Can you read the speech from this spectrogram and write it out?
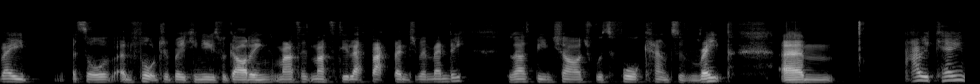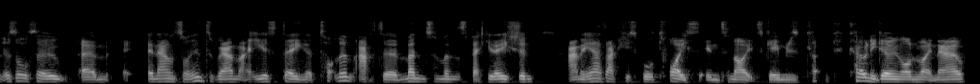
very sort of unfortunate breaking news regarding Man City left back Benjamin Mendy, who has been charged with four counts of rape. Um, Harry Kane has also um, announced on Instagram that he is staying at Tottenham after months and months of speculation, and he has actually scored twice in tonight's game, which is currently going on right now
